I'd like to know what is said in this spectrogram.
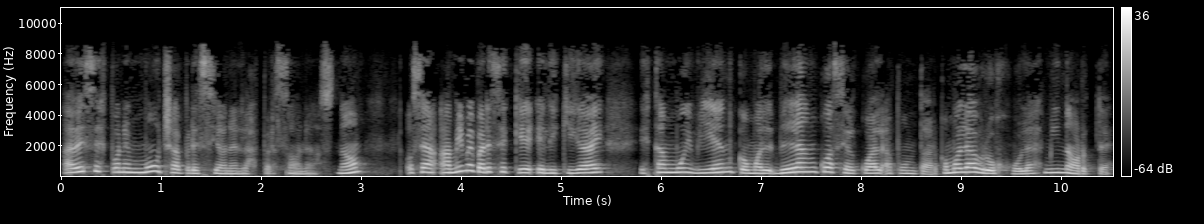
a veces ponen mucha presión en las personas, ¿no? O sea, a mí me parece que el Ikigai está muy bien como el blanco hacia el cual apuntar, como la brújula, es mi norte.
